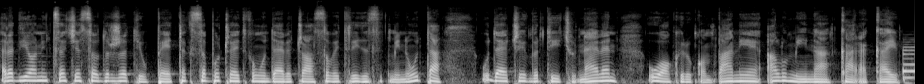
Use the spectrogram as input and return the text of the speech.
Radionica će se održati u petak sa početkom u 9 časova i 30 minuta u Dečijem vrtiću Neven u okviru kompanije Alumina Karakaj.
